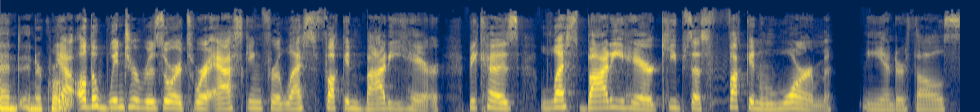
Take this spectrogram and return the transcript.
End inner quote. Yeah, all the winter resorts were asking for less fucking body hair because less body hair keeps us fucking warm. Neanderthals.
